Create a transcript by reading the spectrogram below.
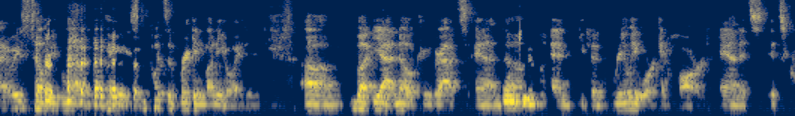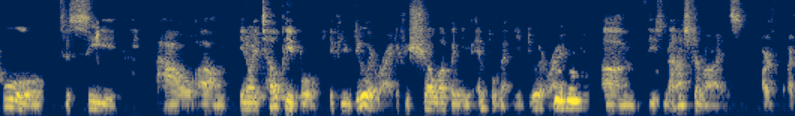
I always tell people that, like, hey, put some freaking money away, dude. Um, but yeah, no, congrats. And, um, you. and you've been really working hard and it's, it's cool to see how, um, you know, I tell people if you do it right, if you show up and you implement, and you do it right, mm-hmm. Um, these masterminds are, are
